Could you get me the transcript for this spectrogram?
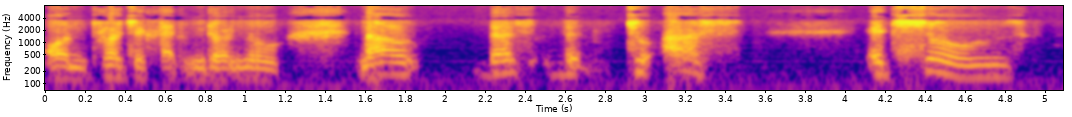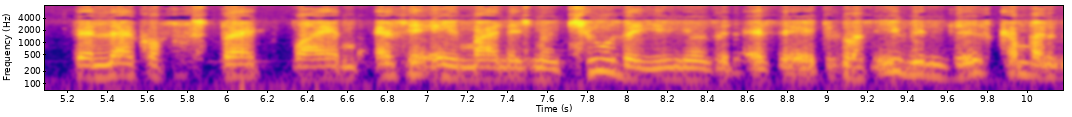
on projects that we don't know. Now, that's the, to us, it shows the lack of respect by SAA management to the unions at SAA because even this company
